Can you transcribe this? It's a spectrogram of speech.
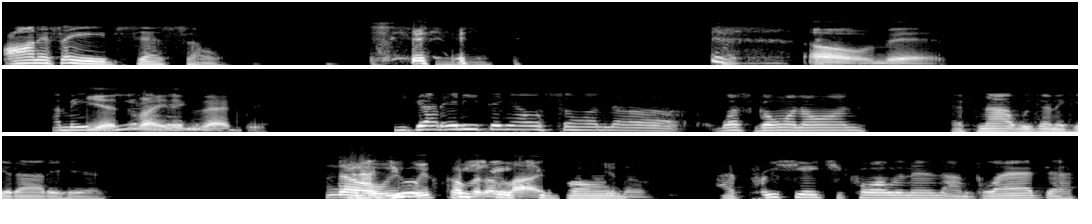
Honest Abe says so. Yeah. Oh man. I mean, Yes, right, exactly. you got anything else on uh what's going on? If not, we're gonna get out of here. No, we, we've covered a lot, you, you know. I appreciate you calling in. I'm glad to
